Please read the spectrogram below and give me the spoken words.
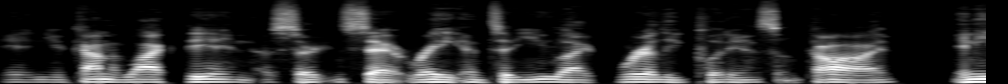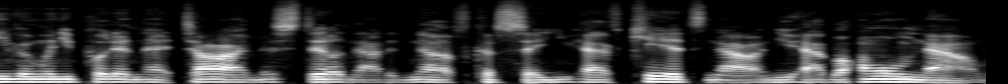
and you're kind of locked in a certain set rate until you like really put in some time and even when you put in that time, it's still not enough because say you have kids now and you have a home now,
